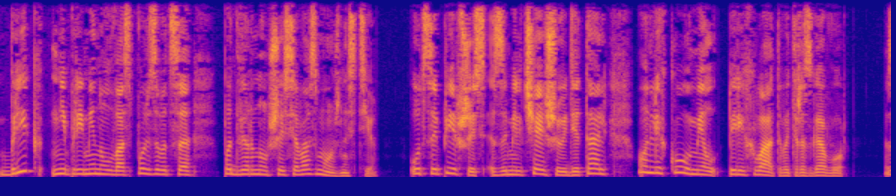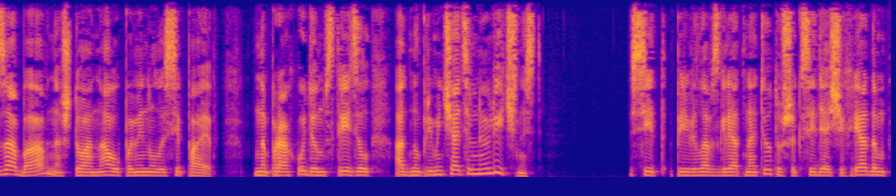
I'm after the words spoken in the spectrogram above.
Брик не приминул воспользоваться подвернувшейся возможностью. Уцепившись за мельчайшую деталь, он легко умел перехватывать разговор. Забавно, что она упомянула Сипаев. На пароходе он встретил одну примечательную личность. Сид перевела взгляд на тетушек, сидящих рядом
